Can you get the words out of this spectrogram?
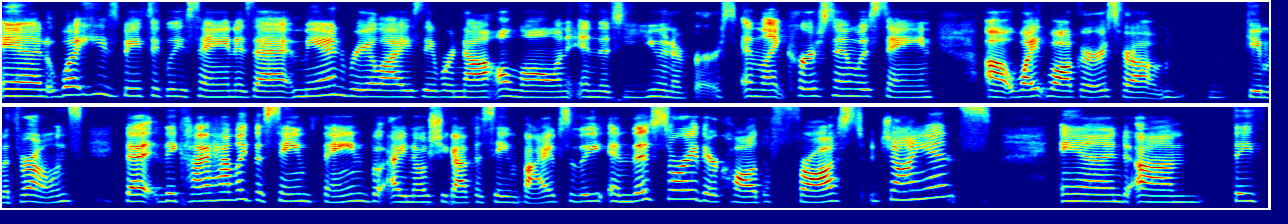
And what he's basically saying is that man realized they were not alone in this universe. And like Kirsten was saying, uh, White Walkers from Game of Thrones, that they kind of have like the same thing, but I know she got the same vibe. So they in this story, they're called frost giants. And um they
